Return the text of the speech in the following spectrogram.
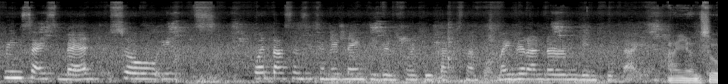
queen size bed. So, it's 1,690 good for 2 packs na po. May veranda room din po tayo. Ayun. So,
